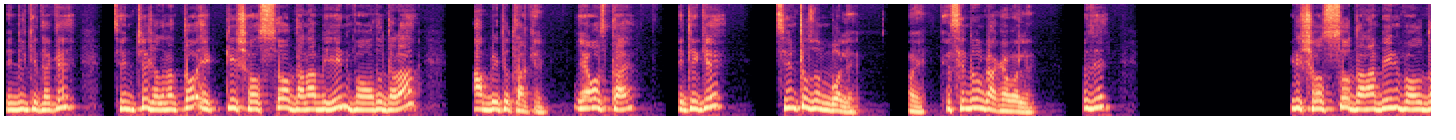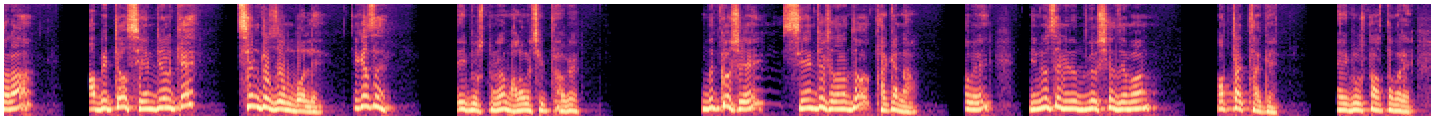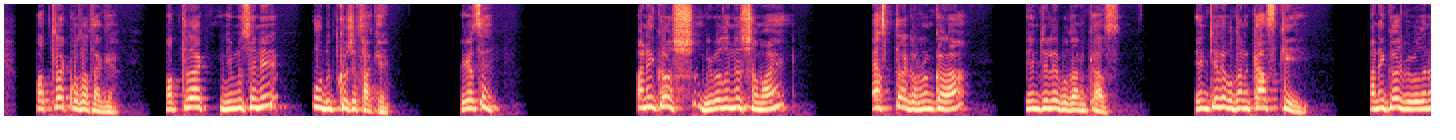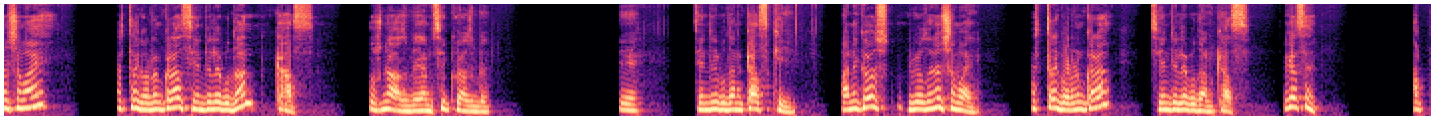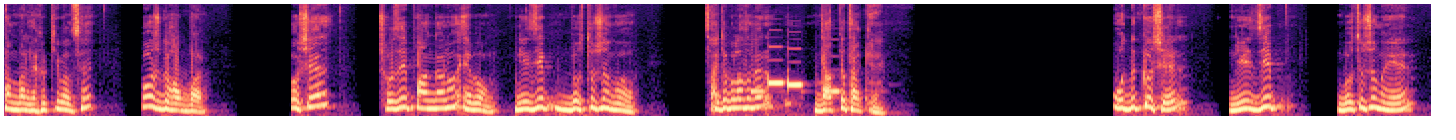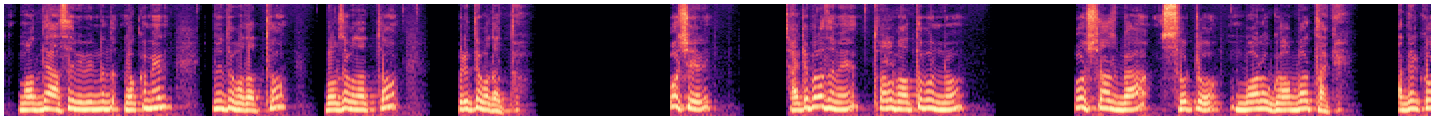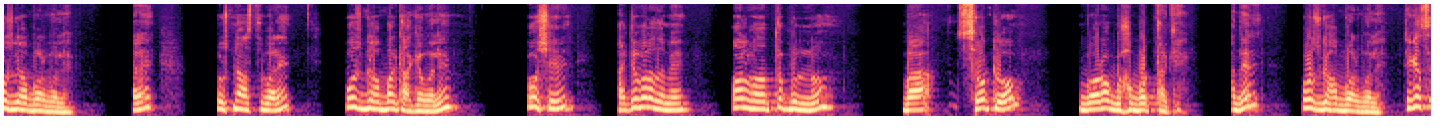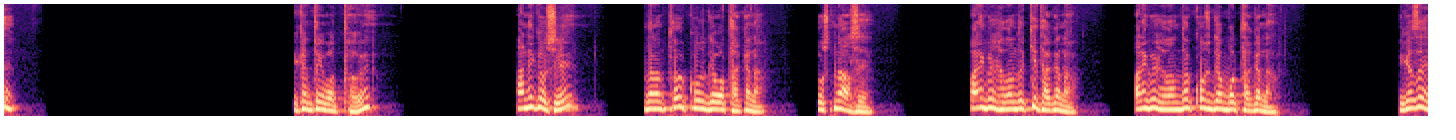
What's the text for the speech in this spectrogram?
সেন্ট্রিওল কি থাকে? সেন্ট্রিওল সাধারণত একটি শস্য দানাবিহীন পদার্থ দ্বারা আবৃত থাকে। এই অবস্থায় এটিকে সেন্ট্রোজোম বলে। হয়। সেন্ট্রোজোম কাকে বলে? বুঝছে একটি শস্য দানাবিহীন পদার্থ দ্বারা আবৃত সেন্ট্রিওলকে সেন্ট্রোজোম বলে। ঠিক আছে? এই প্রশ্নটা ভালোভাবে শিখতে হবে। উদ্ভিদকোষে সিএনটি সাধারণত থাকে না। তবে নিম্ন শ্রেণির যেমন ছত্রাক থাকে, এই প্রশ্ন আসতে পারে। ছত্রাক কোথা থাকে? ছত্রাক নিম্ন শ্রেণির উদ্ভিদকোষে থাকে। ঠিক আছে? পানিকোষ বিভাজনের সময় অ্যাস্টার গঠন করা সেন্ট্রিলের প্রধান কাজ। সেন্ট্রিলের প্রধান কাজ কি? পানিকোষ বিভাজনের সময় অ্যাস্টার গঠন করা সেন্ট্রিলের প্রধান কাজ। প্রশ্ন আসবে, এমসিকিউ আসবে। সেন্ট্রিলের প্রধান কাজ কি? পানিকোষ বিভাজনের সময় অ্যাস্টার গঠন করা সেন্ট্রিলের প্রধান কাজ। ঠিক আছে? আট নম্বর, দেখো কি বলছে? কোষ গহ্বর কোষের সজীব অঙ্গাণু এবং নির্জীব বস্তুসমূহ সাইটোপ্লাজমের দাঁতে থাকে। উদ্ভিদ কোষের নির্জীব বস্তুসমূহের মধ্যে আছে বিভিন্ন রকমের সূচিত পদার্থ, বর্জ্য পদার্থ পদার্থ। কোষের সাইটোপ্লাজমে তরল পদার্থপূর্ণ কোষ বা ছোট বড় গহ্বর থাকে। তাদের কোষ গহ্বর বলে। তাহলে প্রশ্ন আসতে পারে, কোষ গহ্বর কাকে বলে? কোষের সাইটোপ্লাজমে তরল পদার্থপূর্ণ বা ছোট বড় গহ্বর থাকে। তাদের কোষ গহ্বর বলে, ঠিক আছে? এখান থেকে পড়তে হবে। পানি কোষে সাধারণত কোষ গহ্বর থাকে না। প্রশ্ন আসে, পানি কোষে সাধারণত কি থাকে না? পানি কোষে সাধারণত কোষ গহ্বর থাকে না। ঠিক আছে?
